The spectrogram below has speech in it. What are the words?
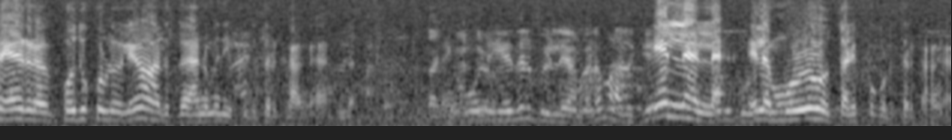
செய்யற பொதுக்குழுலையும் அதுக்கு அனுமதி கொடுத்துருக்காங்க. எதிர்ப்பு இல்லையா மேடம்? அதுக்கு இல்ல இல்ல. இல்ல முழு ஒத்துழைப்பு கொடுத்துருக்காங்க.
